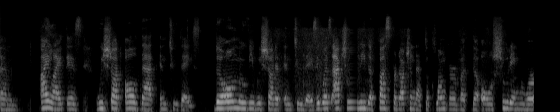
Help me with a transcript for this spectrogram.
um, highlight is we shot all that in two days the whole movie we shot it in two days. It was actually the first production that took longer but the whole shooting we were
